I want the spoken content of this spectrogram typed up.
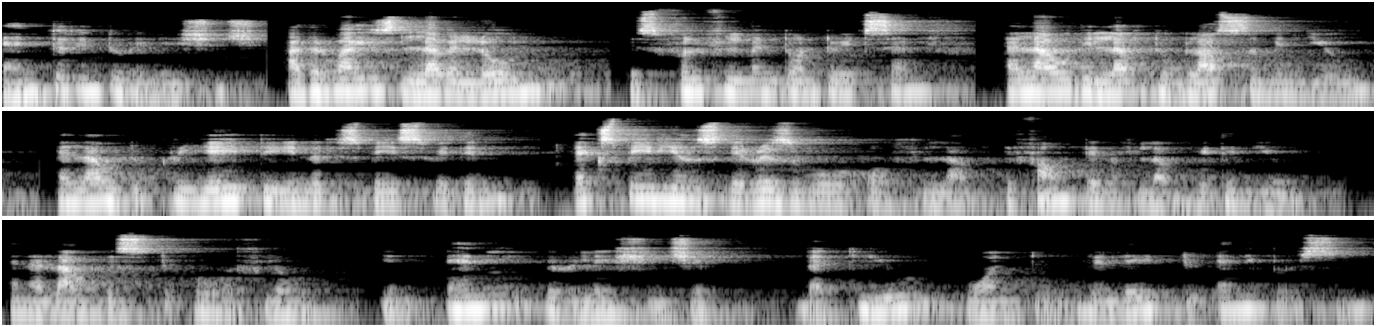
enter into relationship otherwise love alone is fulfillment unto itself. Allow the love to blossom in you. Allow to create the inner space within. Experience the reservoir of love, the fountain of love within you, and allow this to overflow in any relationship that you want to relate to any person.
